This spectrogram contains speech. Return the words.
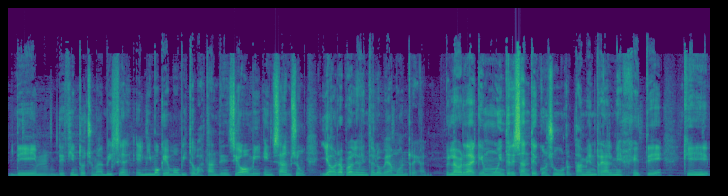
de, de 108 megapíxeles, el mismo que hemos visto bastante en Xiaomi, en Samsung y ahora probablemente lo veamos en Realme. Pero la verdad que es muy interesante con su también Realme GT que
